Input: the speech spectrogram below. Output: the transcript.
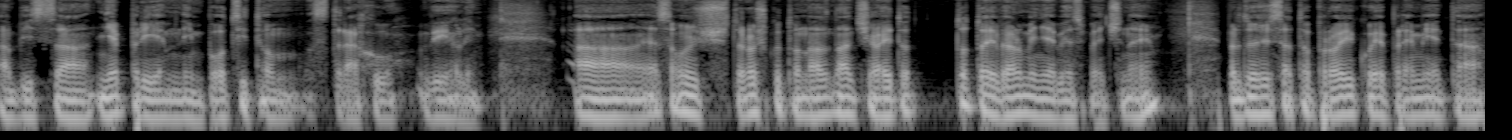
aby sa nepríjemným pocitom strachu vyhli. A ja som už trošku to naznačil, aj to, toto je veľmi nebezpečné, pretože sa to projekuje, premieta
